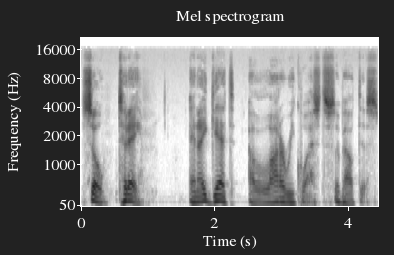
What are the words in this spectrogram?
So today, and I get a lot of requests about this.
